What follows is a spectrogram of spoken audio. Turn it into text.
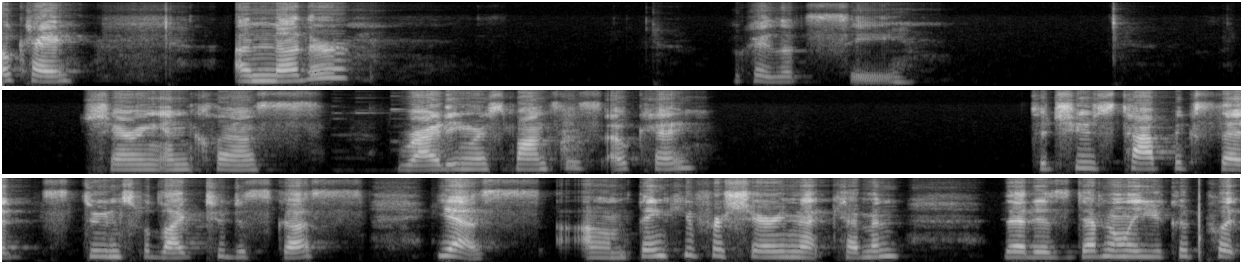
Okay, another, okay, let's see. Sharing in class Writing responses, okay. To choose topics that students would like to discuss. Yes, um, thank you for sharing that, Kevin. That is definitely, you could put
